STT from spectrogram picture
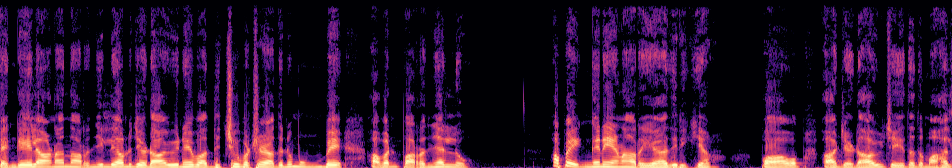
ലങ്കയിലാണെന്ന് അറിഞ്ഞില്ല അവൻ ജഡായുവിനെ വധിച്ചു. പക്ഷേ അതിനു മുമ്പേ അവൻ പറഞ്ഞല്ലോ. അപ്പോൾ എങ്ങനെയാണ് അറിയാതിരിക്കുക? പാവം ആ ജഡായു ചെയ്തത് മഹൽ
